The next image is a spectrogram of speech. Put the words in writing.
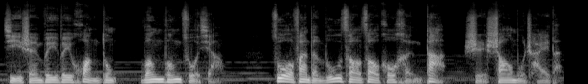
机身微微晃动，嗡嗡作响。做饭的炉灶灶口很大，是烧木柴的。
